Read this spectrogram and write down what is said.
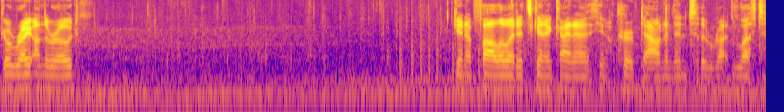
Go right on the road. Gonna follow it. It's gonna kind of, you know, curve down and then to the right, left.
